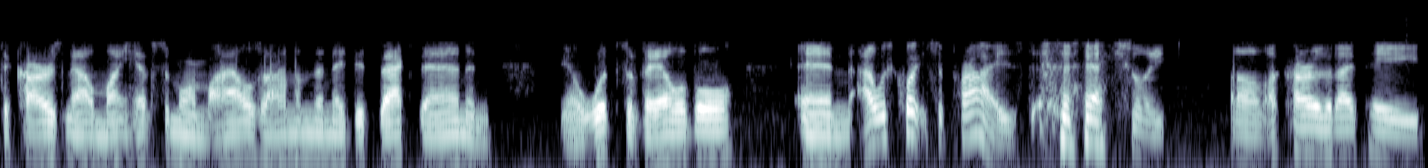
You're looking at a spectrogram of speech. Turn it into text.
the cars now might have some more miles on them than they did back then, and you know what's available. And I was quite surprised, actually. Um, a car that I paid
